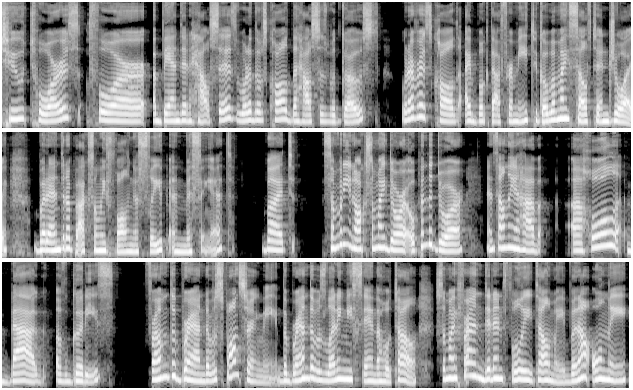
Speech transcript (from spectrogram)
two tours for abandoned houses. What are those called? The houses with ghosts. Whatever it's called, I booked that for me to go by myself to enjoy. But I ended up accidentally falling asleep and missing it. But somebody knocks on my door, I open the door, and suddenly I have a whole bag of goodies from the brand that was sponsoring me, the brand that was letting me stay in the hotel. So my friend didn't fully tell me, but not only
